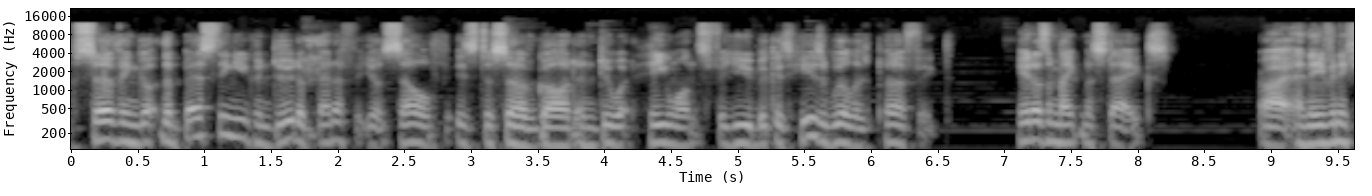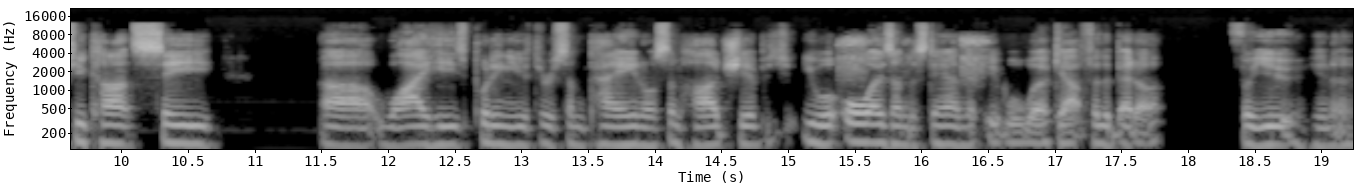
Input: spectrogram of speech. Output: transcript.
serving God, the best thing you can do to benefit yourself is to serve God and do what He wants for you because His will is perfect. He doesn't make mistakes, right? And even if you can't see uh, why he's putting you through some pain or some hardship, you will always understand that it will work out for the better for you, you know.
